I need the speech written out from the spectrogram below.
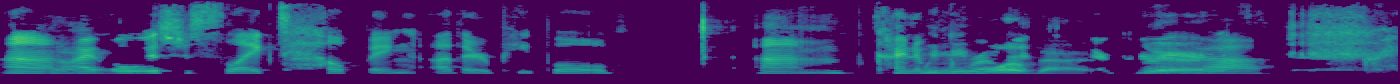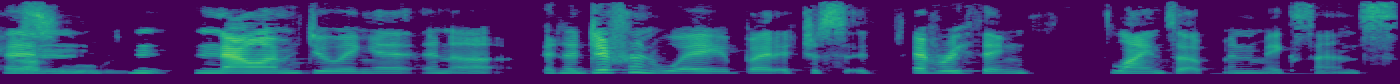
i always just liked helping other people um kind of We need grow more of that. Yeah. and Absolutely. n- now i'm doing it in a in a different way but it just it, everything lines up and makes sense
